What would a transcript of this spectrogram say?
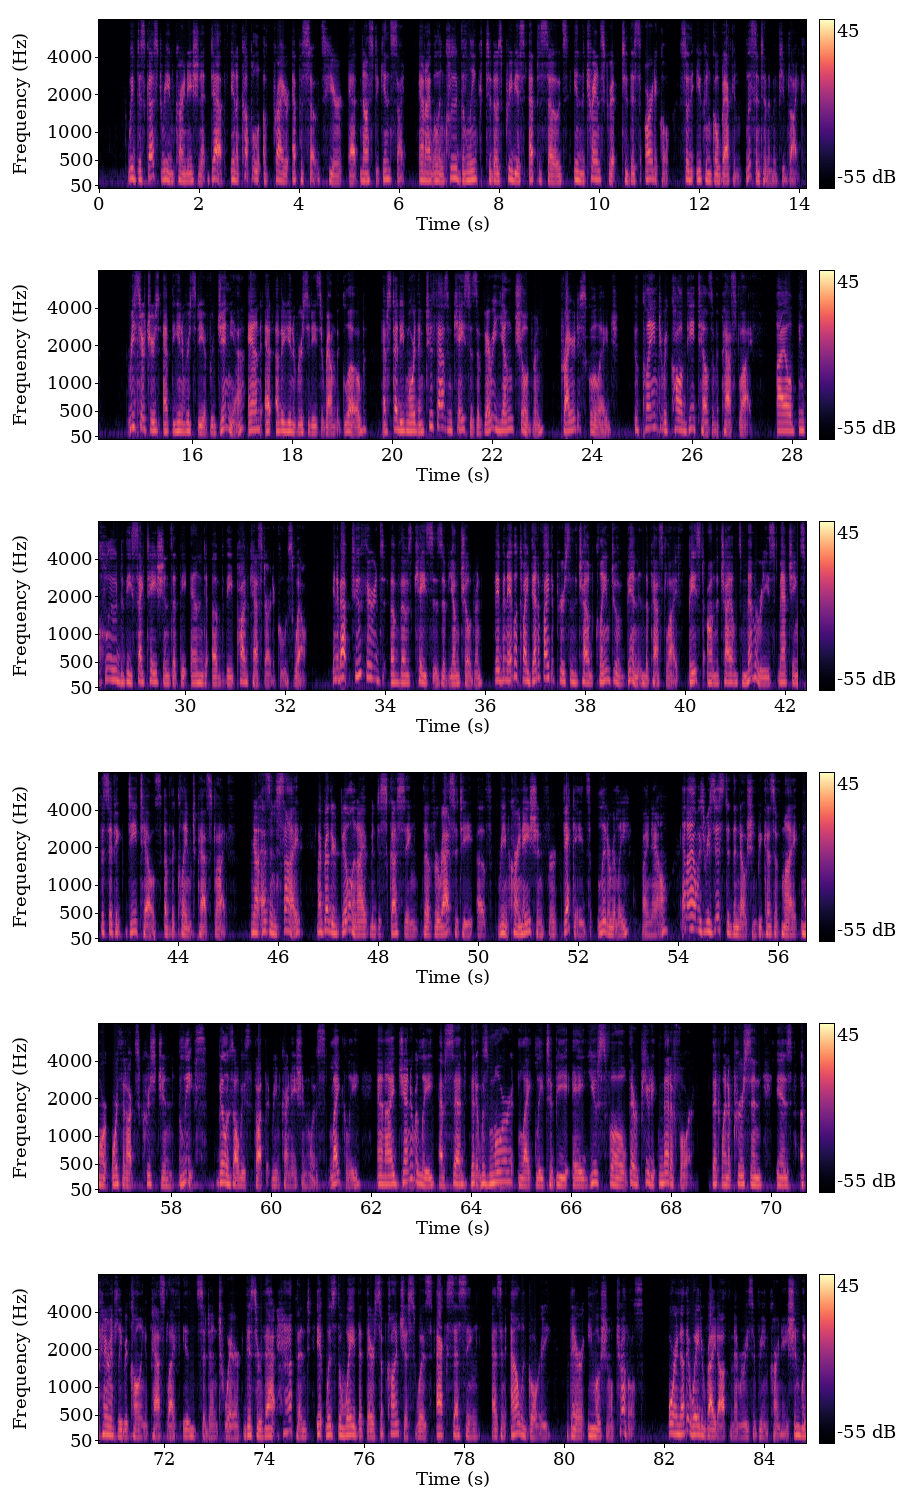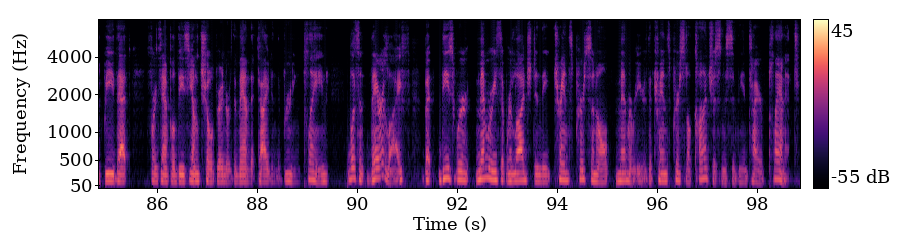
We've discussed reincarnation at depth in a couple of prior episodes here at Gnostic Insight, and I will include the link to those previous episodes in the transcript to this article so that you can go back and listen to them if you'd like. Researchers at the University of Virginia and at other universities around the globe have studied more than 2,000 cases of very young children prior to school age who claim to recall details of a past life. I'll include the citations at the end of the podcast article as well. In about two thirds of those cases of young children, they've been able to identify the person the child claimed to have been in the past life based on the child's memories matching specific details of the claimed past life. Now, as an aside, my brother Bill and I have been discussing the veracity of reincarnation for decades, literally, by now and I always resisted the notion because of my more orthodox Christian beliefs. Bill has always thought that reincarnation was likely, and I generally have said that it was more likely to be a useful therapeutic metaphor. That when a person is apparently recalling a past life incident where this or that happened, it was the way that their subconscious was accessing as an allegory their emotional troubles. Or another way to write off memories of reincarnation would be that, for example, these young children or the man that died in the burning plane wasn't their life, but these were memories that were lodged in the transpersonal memory or the transpersonal consciousness of the entire planet.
